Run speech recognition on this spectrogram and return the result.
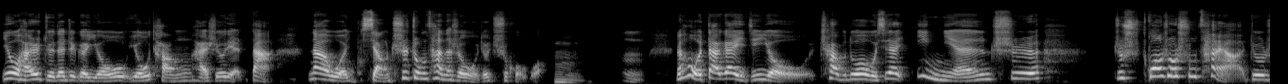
因为我还是觉得这个油油糖还是有点大。那我想吃中餐的时候，我就吃火锅。嗯嗯然后我大概已经有差不多，我现在一年吃，就是光说蔬菜啊，就是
